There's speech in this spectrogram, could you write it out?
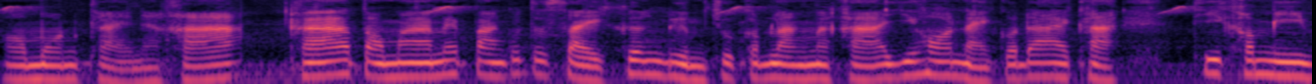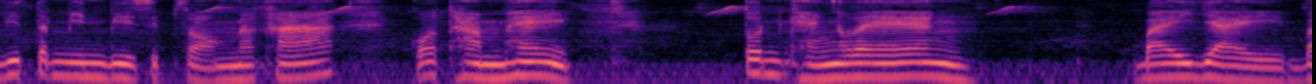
ฮอร์โมนไข่นะคะ ค่ะ ต่อมาแม่ปางก็จะใส่เครื่องดื่มชูกำลังนะคะ ยี่ห้อไหนก็ได้ค่ะ ที่เขามีวิตามิน B12 นะคะ ก็ทำให้ต้นแข็งแรง ใบใหญ่ ใบ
